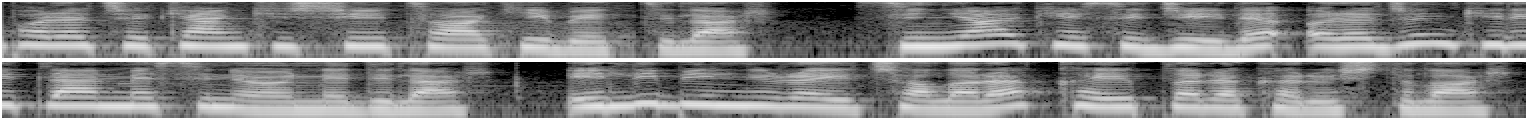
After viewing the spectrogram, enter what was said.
para çeken kişiyi takip ettiler. Sinyal kesiciyle aracın kilitlenmesini önlediler. 50 bin lirayı çalarak kayıplara karıştılar.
